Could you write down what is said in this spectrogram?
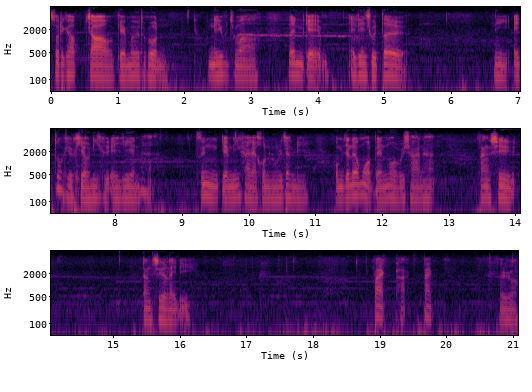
สวัสดีครับชาวเกมเมอร์ทุกคน วันนี้ผมจะมาเล่นเกม Alien Shooter นี่ไอตัวเขียวๆนี่คือเอเลียนนะฮะ ซึ่งเกมนี้ใครหลายคนคงรู้จักดี ผมจะเลือกโหมดเป็นโหมดวิชานะฮะ ตั้งชื่อ ตั้งชื่ออะไรดี แป๊กค่ะแป๊กหรือว่า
